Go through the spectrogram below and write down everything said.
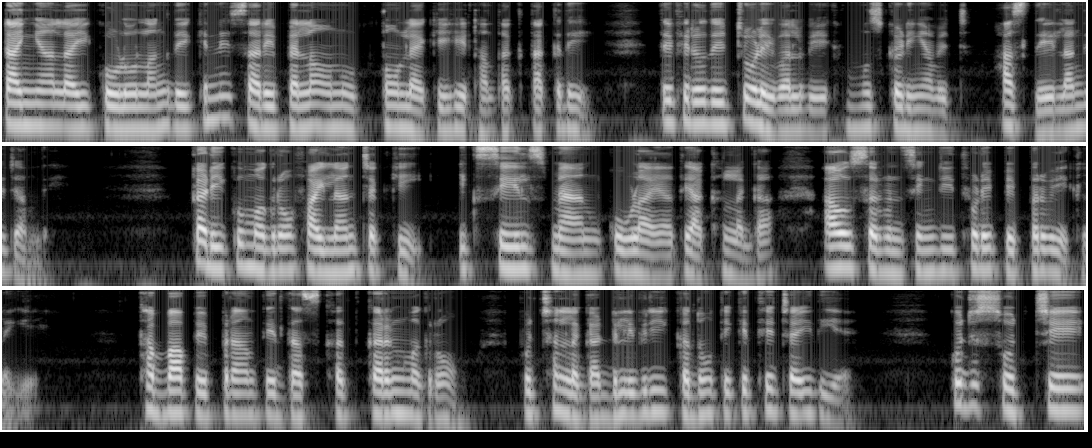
ਟਾਈਆਂ ਲਾਈ ਕੋਲੋਂ ਲੰਘਦੇ ਕਿੰਨੇ ਸਾਰੇ ਪਹਿਲਾਂ ਉਹਨੂੰ ਉੱਤੋਂ ਲੈ ਕੇ ਹੇਠਾਂ ਤੱਕ ਤੱਕਦੇ ਤੇ ਫਿਰ ਉਹਦੇ ਝੋਲੇ ਵੱਲ ਵੇਖ ਮੁਸਕੜੀਆਂ ਵਿੱਚ ਹੱਸਦੇ ਲੰਘ ਜਾਂਦੇ। ਘੜੀ ਕੋ ਮਗਰੋਂ ਫਾਈਲਾਂ ਚੱਕੀ ਇੱਕ ਸੇਲਸਮੈਨ ਕੋਲ ਆਇਆ ਤੇ ਆਖਣ ਲੱਗਾ, ਆਓ ਸਰਵਨ ਸਿੰਘ ਜੀ ਥੋੜੇ ਪੇਪਰ ਵੇਖ ਲਈਏ। ਥੱਬਾ ਪੇਪਰਾਂ ਤੇ ਦਸਖਤ ਕਰਨ ਮਗਰੋਂ ਪੁੱਛਣ ਲੱਗਾ, ਡਿਲੀਵਰੀ ਕਦੋਂ ਤੇ ਕਿੱਥੇ ਚਾਹੀਦੀ ਹੈ? ਕੁਝ ਸੋਚੇ,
